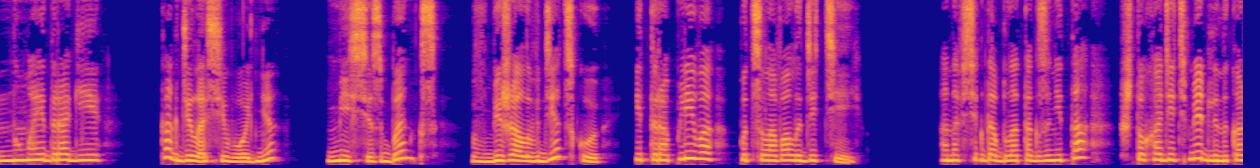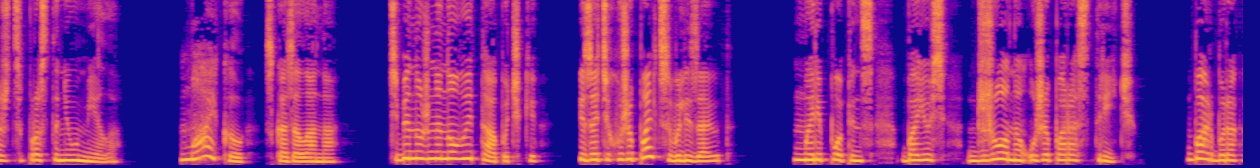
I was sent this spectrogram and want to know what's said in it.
Ну, мои дорогие, как дела сегодня? Миссис Бэнкс вбежала в детскую и торопливо поцеловала детей. Она всегда была так занята, что ходить медленно, кажется, просто не умела. «Майкл», — сказала она, — «тебе нужны новые тапочки. Из этих уже пальцы вылезают». «Мэри Поппинс, боюсь, Джона уже пора стричь. Барбара,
